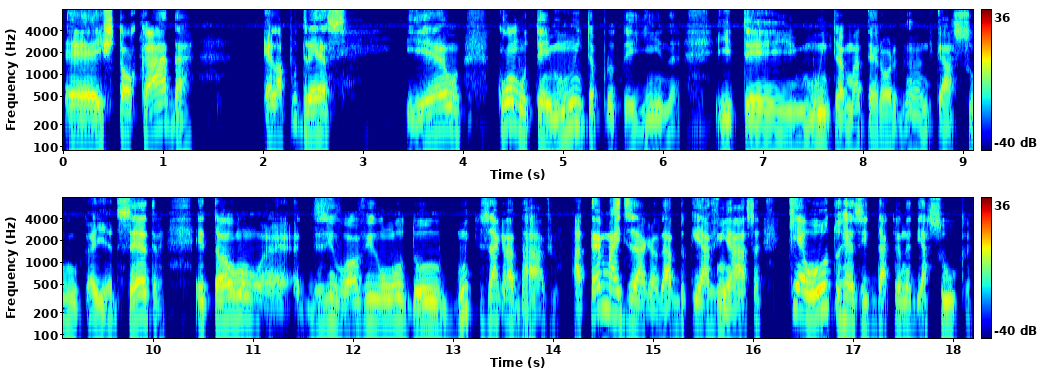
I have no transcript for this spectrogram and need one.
é, estocada, ela apodrece. E é, como tem muita proteína e tem muita matéria orgânica, açúcar e etc., então é, desenvolve um odor muito desagradável, até mais desagradável do que a vinhaça, que é outro resíduo da cana-de-açúcar,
